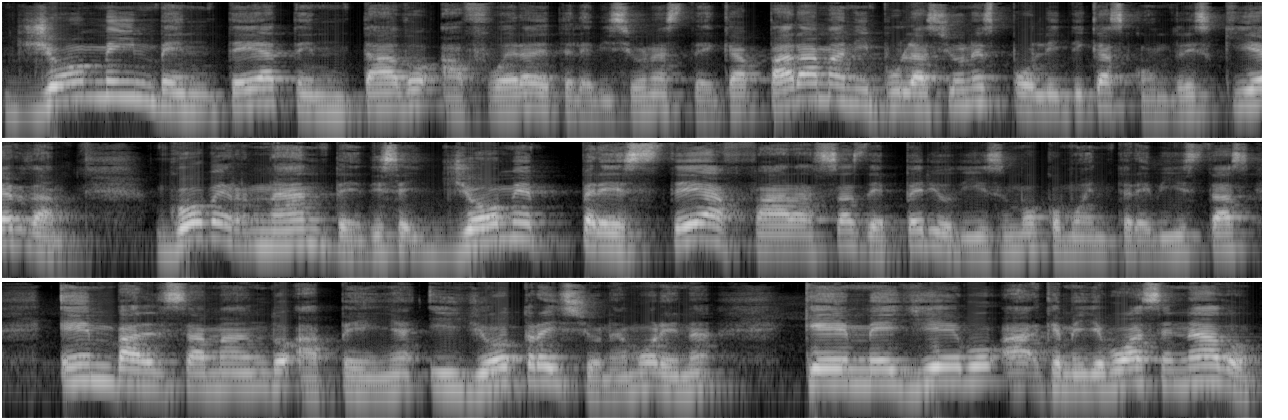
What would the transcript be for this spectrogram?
Yo me inventé atentado afuera de televisión azteca para manipulaciones políticas contra izquierda. Gobernante, dice, yo me presté a farsas de periodismo como entrevistas embalsamando a Peña y yo traicioné a Morena que me, llevo a, que me llevó a Senado.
